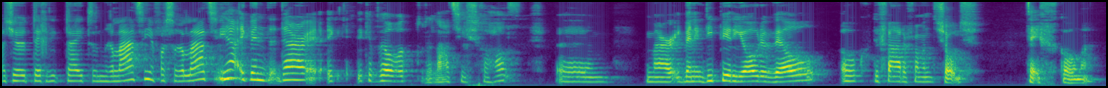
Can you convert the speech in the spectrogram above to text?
Had je tegen die tijd een relatie, een vaste relatie? Ja, ik ben daar. Ik, ik heb wel wat relaties gehad. ehm, maar ik ben in die periode wel ook de vader van mijn zoons tegengekomen.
